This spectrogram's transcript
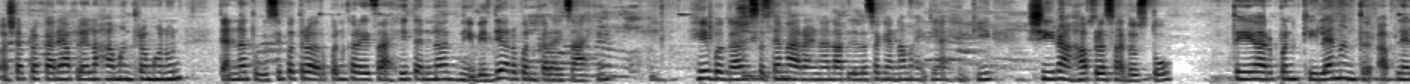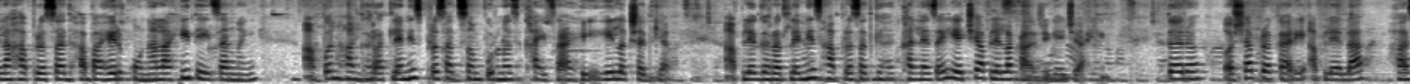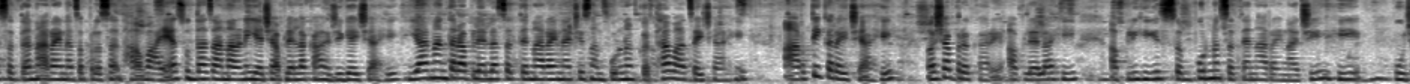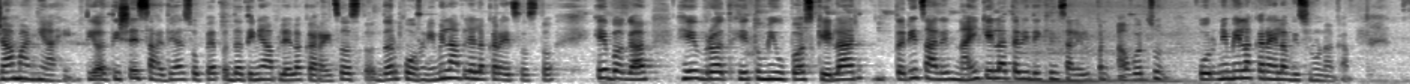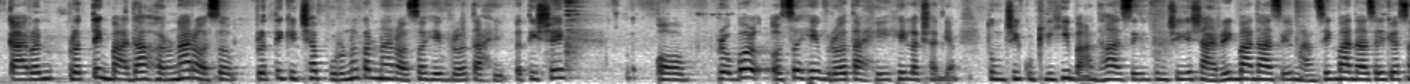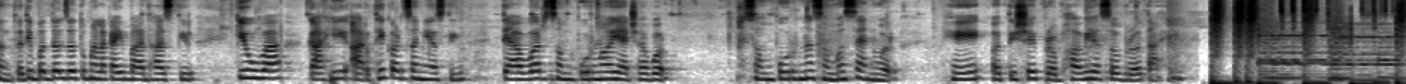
अशा प्रकारे आपल्याला हा मंत्र म्हणून त्यांना तुळशीपत्र अर्पण करायचं आहे त्यांना नैवेद्य अर्पण करायचं आहे. हे बघा सत्यनारायणाला आपल्याला सगळ्यांना माहिती आहे की शिरा हा प्रसाद असतो. ते अर्पण केल्यानंतर आपल्याला हा प्रसाद हा बाहेर कोणालाही द्यायचा नाही. आपण हा घरातल्यानेच प्रसाद संपूर्ण खायचा आहे हे लक्षात घ्या. आपल्या घरातल्यानेच हा प्रसाद घ्या खाल्ला जाईल याची आपल्याला काळजी घ्यायची आहे. तर अशा प्रकारे आपल्याला हा सत्यनारायणाचा प्रसाद हा वायासुद्धा जाणार नाही याची आपल्याला काळजी घ्यायची आहे. यानंतर आपल्याला सत्यनारायणाची संपूर्ण कथा वाचायची आहे. आरती करायची आहे अशा प्रकारे आपल्याला ही आपली ही संपूर्ण सत्यनारायणाची ही पूजा मांडणी आहे. ती अतिशय साध्या सोप्या पद्धतीने आपल्याला करायचं असतं. दर पौर्णिमेला आपल्याला करायचं असतं. हे बघा हे व्रत हे तुम्ही उपवास केला तरी चालेल नाही केला तरी देखील चालेल पण आवर्जून पौर्णिमेला करायला विसरू नका. कारण प्रत्येक बाधा हरणारं असं प्रत्येक इच्छा पूर्ण करणारं असं हे व्रत आहे. अतिशय प्रबळ असं हे व्रत आहे हे लक्षात घ्या. तुमची कुठलीही बाधा असेल तुमची शारीरिक बाधा असेल मानसिक बाधा असेल किंवा संततीबद्दल जर तुम्हाला काही बाधा असतील किंवा काही आर्थिक अडचणी असतील त्यावर संपूर्ण याच्यावर संपूर्ण समस्यांवर हे अतिशय प्रभावी असं व्रत आहे.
